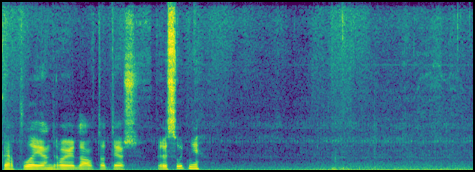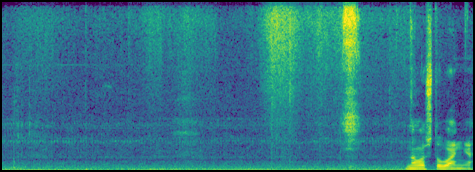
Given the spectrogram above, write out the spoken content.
CarPlay Android Auto теж присутні. Налаштування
